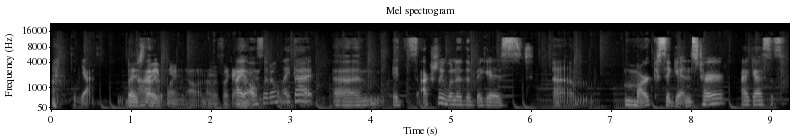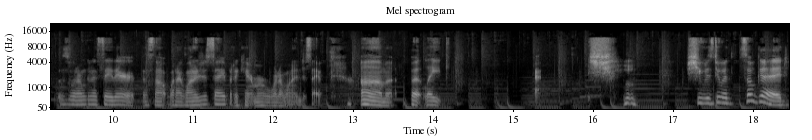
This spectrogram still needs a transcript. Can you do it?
Yeah. But I just thought I- I'd point it out, and I was like, I don't- also don't like that. Um, it's actually one of the biggest um, marks against her. I guess is, is what I'm gonna say there. That's not what I wanted to say, but I can't remember what I wanted to say. Um, but like, she she was doing so good,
